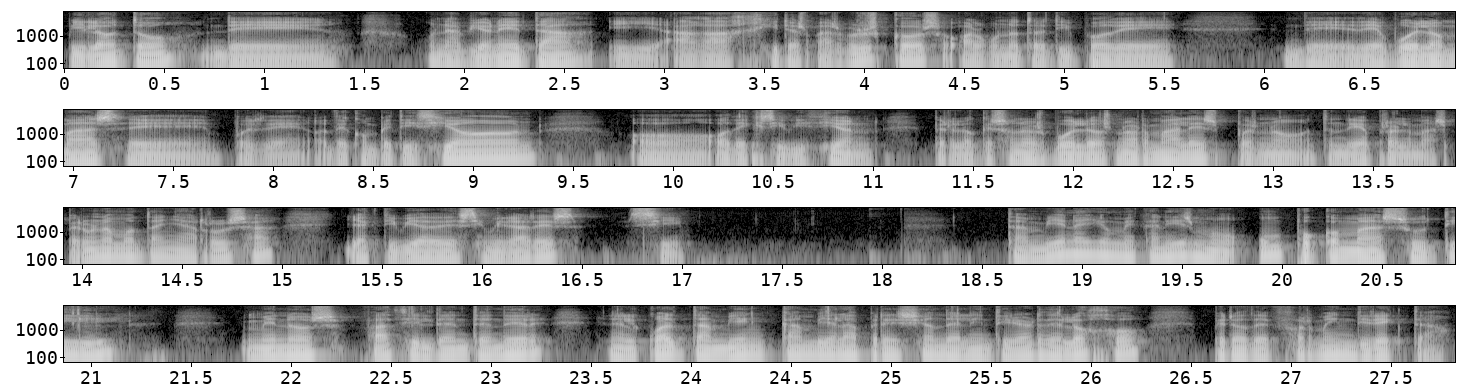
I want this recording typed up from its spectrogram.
piloto de una avioneta y haga giros más bruscos o algún otro tipo de, vuelo más de, pues de, competición o, o, de exhibición. Pero lo que son los vuelos normales, pues no tendría problemas. Pero una montaña rusa y actividades similares, sí. También hay un mecanismo un poco más sutil, menos fácil de entender, en el cual también cambia la presión del interior del ojo, pero de forma indirecta,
